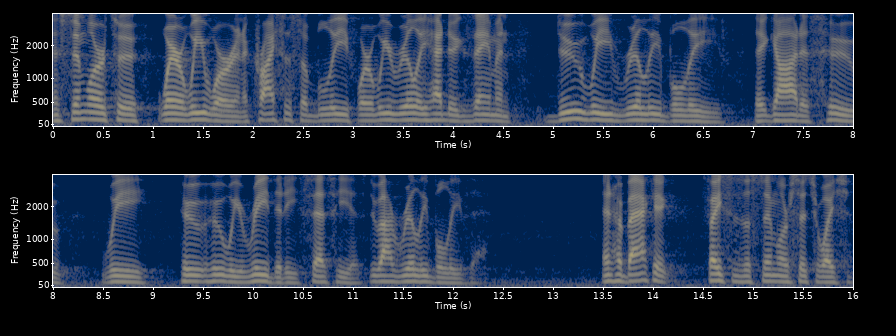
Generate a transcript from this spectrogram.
And similar to where we were in a crisis of belief, where we really had to examine do we really believe that God is who we, who, who we read that he says he is? Do I really believe that? And Habakkuk faces a similar situation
